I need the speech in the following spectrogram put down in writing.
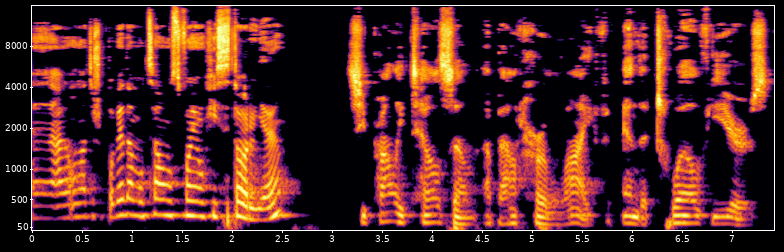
E, Ale ona też opowiada mu całą swoją historię. She probably tells him about her life and the 12 years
